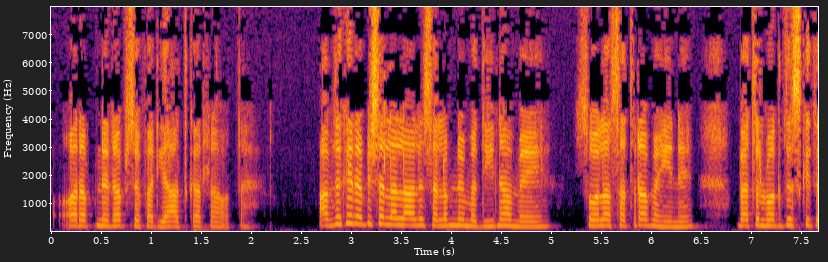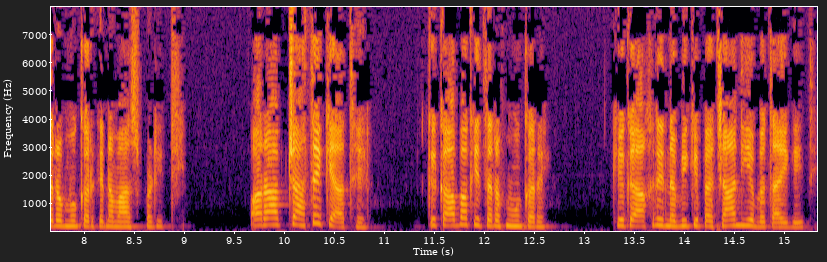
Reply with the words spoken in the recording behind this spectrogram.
اور اپنے رب سے فریاد کر رہا ہوتا ہے۔ آپ دیکھیں نبی صلی اللہ علیہ وسلم نے مدینہ میں سولہ سترہ مہینے بیت المقدس کی طرف منہ کر کے نماز پڑھی تھی۔ اور آپ چاہتے کیا تھے کہ کعبہ کی طرف منہ کرے کیونکہ آخری نبی کی پہچان یہ بتائی گئی تھی۔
